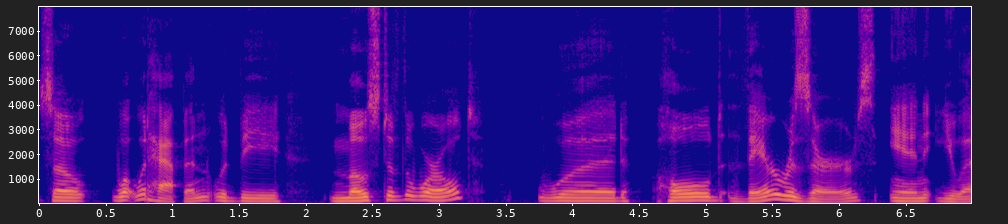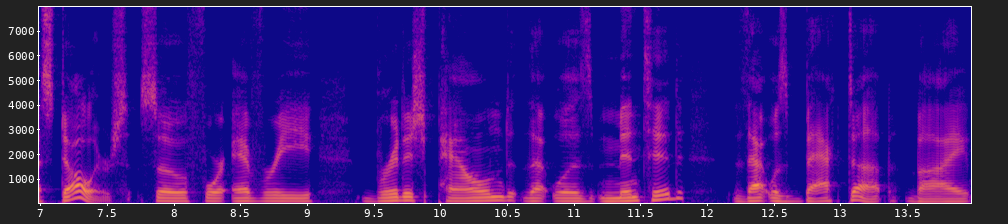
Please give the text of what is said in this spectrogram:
So, what would happen would be most of the world would hold their reserves in US dollars. So for every British pound that was minted, that was backed up by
